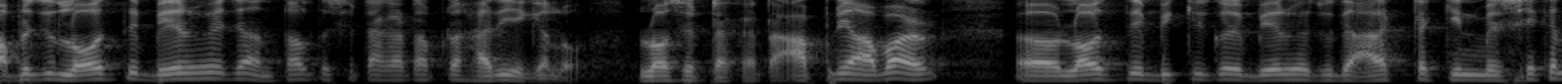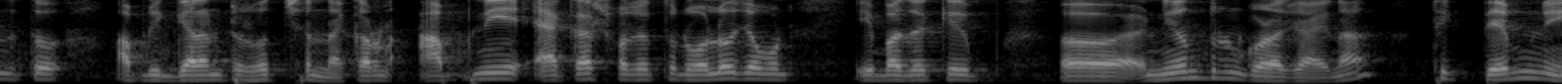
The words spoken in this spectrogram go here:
আপনি যদি লস দিয়ে বের হয়ে যান, তাহলে তো সে টাকাটা আপনার হারিয়ে গেল লসের টাকাটা। আপনি আবার লস দিয়ে বিক্রি করে বের হয়ে যদি আরেকটা কিনবেন, সেখানে তো আপনি গ্যারান্টার হচ্ছেন না। কারণ আপনি একা সচেতন হলেও যেমন এই বাজারকে নিয়ন্ত্রণ করা যায় না, ঠিক তেমনি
